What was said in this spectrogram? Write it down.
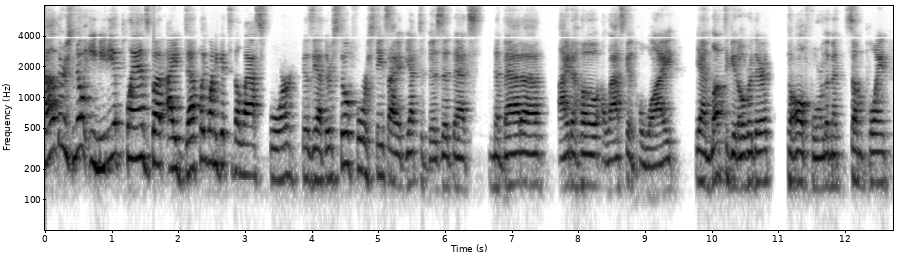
Uh, there's no immediate plans, but I definitely want to get to the last four because, yeah, there's still four states I have yet to visit. That's Nevada, Idaho, Alaska, and Hawaii. Yeah, I'd love to get over there to all four of them at some point.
